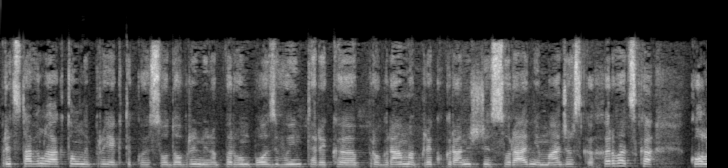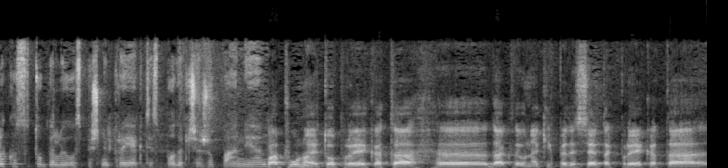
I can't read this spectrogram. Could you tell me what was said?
predstavili aktualne projekte koje su odobreni na prvom pozivu Interreg programa prekogranične suradnje Mađarska-Hrvatska. Koliko su tu bili uspješni projekti s područja Županije? Pa puno je to projekata. E, dakle, u nekih 50 projekata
